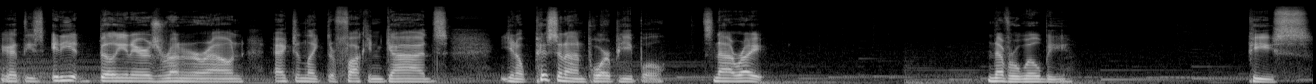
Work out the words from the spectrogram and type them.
You got these idiot billionaires running around acting like they're fucking gods, you know, pissing on poor people. It's not right. Never will be. Peace.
